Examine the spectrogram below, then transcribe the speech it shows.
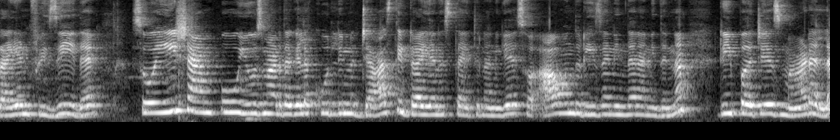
ಡ್ರೈ ಆ್ಯಂಡ್ ಫ್ರಿಝಿ ಇದೆ. ಸೊ ಈ ಶ್ಯಾಂಪು ಯೂಸ್ ಮಾಡಿದಾಗೆಲ್ಲ ಕೂದಲಿನ ಜಾಸ್ತಿ ಡ್ರೈ ಅನ್ನಿಸ್ತಾ ಇತ್ತು ನನಗೆ. ಸೊ ಆ ಒಂದು ರೀಸನಿಂದ ನಾನು ಇದನ್ನು ರೀಪರ್ಚೇಸ್ ಮಾಡಲ್ಲ.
